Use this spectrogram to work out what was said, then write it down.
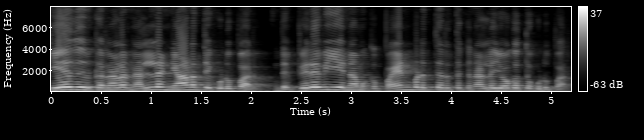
கேது இருக்கிறனால நல்ல ஞானத்தை கொடுப்பார். இந்த பிறவியை நமக்கு பயன்படுத்துறதுக்கு நல்ல யோகத்தை கொடுப்பார்.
